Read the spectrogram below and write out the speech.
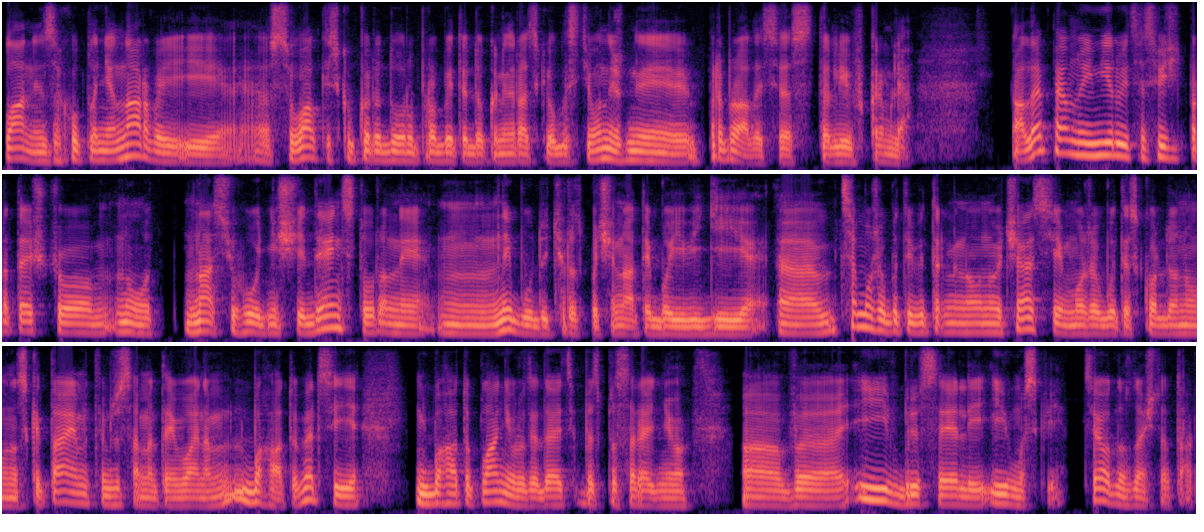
плани захоплення Нарви і е, Сувалківського коридору пробити до Калінінградської області, вони ж не прибралися з столів Кремля. Але певною мірою це свідчить про те, що ну на сьогоднішній день сторони не будуть розпочинати бойові дії. Е, Це може бути відтерміновано в часі, може бути скоординовано з Китаєм, тим же самим Тайваном. Ну, Багато версій є, і багато планів розглядається безпосередньо е, в і в Брюсселі, і в Москві. Це однозначно так.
